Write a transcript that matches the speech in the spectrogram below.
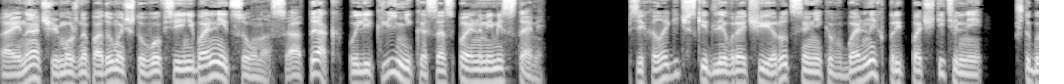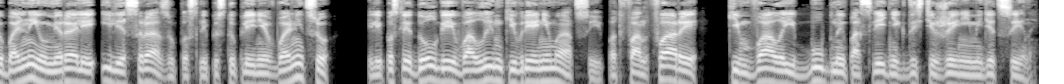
А иначе можно подумать, что вовсе и не больница у нас, а так, поликлиника со спальными местами. Психологически для врачей и родственников больных предпочтительнее, чтобы больные умирали или сразу после поступления в больницу, или после долгой волынки в реанимации, под фанфары, кимвалы и бубны последних достижений медицины.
